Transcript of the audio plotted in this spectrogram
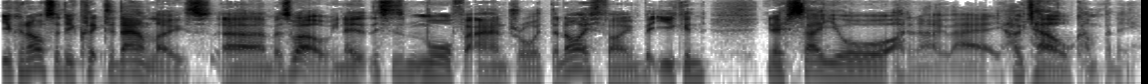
You can also do click to downloads um, as well. You know, this is more for Android than iPhone, but you can, you know, say you're I don't know a hotel company.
